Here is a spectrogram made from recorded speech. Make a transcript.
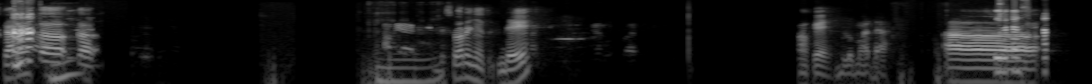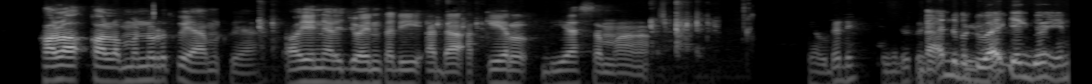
Sekarang ke, ke Hmm, ada suaranya tuh. Deh. Oke, belum ada. Eh kalau kalau menurutku ya, menurutku ya. Oh, ini ada join tadi ada Akil, dia sama ya udah deh. Nggak ada berdua aja yang join.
